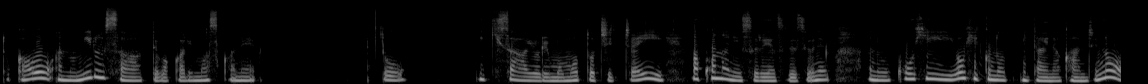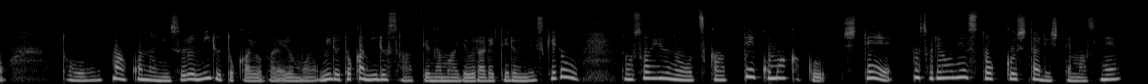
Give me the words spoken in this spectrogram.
とかをあのミルサーって分かりますかね。とミキサーよりももっとちっちゃい、まあ、粉にするやつですよね。あのコーヒーをひくのみたいな感じのとまあ粉にするミルとか呼ばれるもの。ミルとかミルサーっていう名前で売られてるんですけどとそういうのを使って細かくして、まあ、それをねストックしたりしてますね。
